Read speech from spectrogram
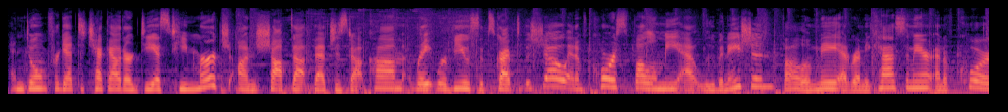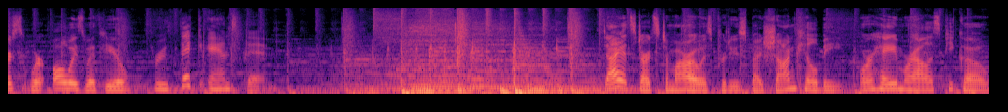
And don't forget to check out our DST merch on shop.betches.com. Rate, review, subscribe to the show. And of course, follow me at Lubination Follow me at Remy Cassimir. And of course, we're always with you. through thick and thin. Diet Starts Tomorrow is produced by Sean Kilby, Jorge Morales Pico,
